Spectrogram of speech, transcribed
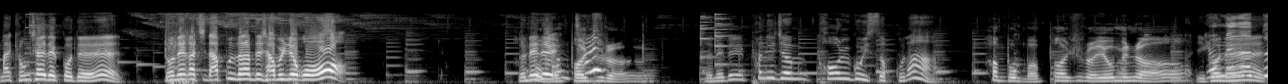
나 경찰 됐거든. 너네 같이 나쁜 사람들 잡으려고. 너네들 한 번만 봐주라. 너네들 편의점 털고 있었구나. 한 번만 봐주라, 여민아. 이거는 너,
